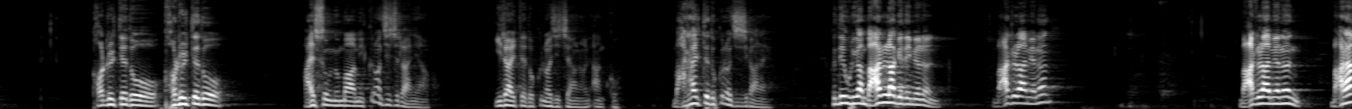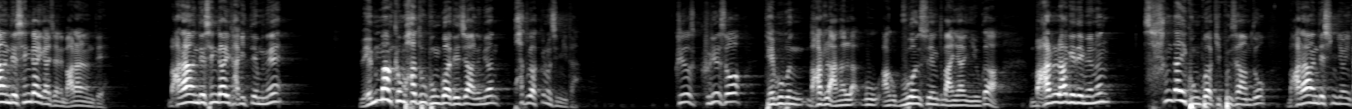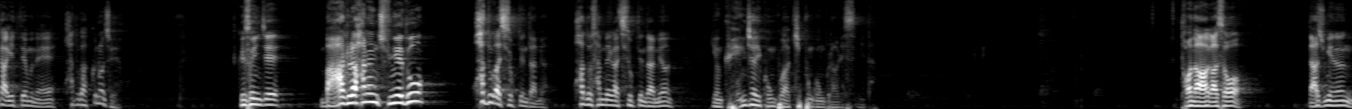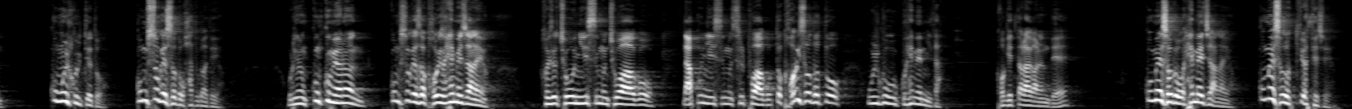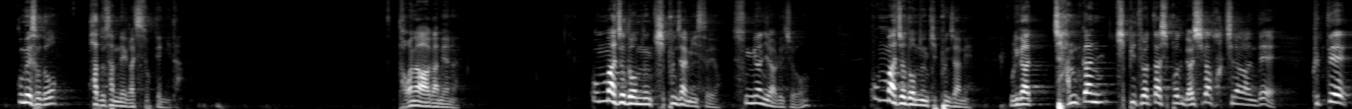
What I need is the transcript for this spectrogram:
걸을 때도 걸을 때도 알 수 없는 마음이 끊어지질 아니하고 일할 때도 끊어지지 않고 말할 때도 끊어지지가 않아요. 근데 우리가 말을 하게 되면은 말을 하면은 말을 하면은 말하는데 생각이 가잖아요. 말하는데 말하는데 생각이 가기 때문에 웬만큼 화두 공부가 되지 않으면 화두가 끊어집니다. 그래서 그래서 대부분 말을 안 하려고 하고 무언 수행도 많이 하는 이유가 말을 하게 되면은 상당히 공부가 깊은 사람도 말하는데 신경이 가기 때문에 화두가 끊어져요. 그래서 이제 말을 하는 중에도 화두가 지속된다면, 화두 삼매가 지속된다면 이건 굉장히 공부가 깊은 공부라 그랬습니다. 더 나아가서 나중에는 꿈을 꿀 때도 꿈속에서도 화두가 돼요. 우리는 꿈꾸면은 꿈속에서 거기서 헤매잖아요. 거기서 좋은 일 있으면 좋아하고 나쁜 일 있으면 슬퍼하고 또 거기서도 또 울고 웃고 헤맵니다. 거기에 따라가는데 꿈에서도 헤매지 않아요. 꿈에서도 뚜렷해져요. 꿈에서도 화두 삼매가 지속됩니다. 더 나아가면은 꿈마저도 없는 깊은 잠이 있어요. 숙면이라 그러죠. 꿈마저도 없는 깊은 잠에 우리가 잠깐 깊이 들었다 싶어도 몇 시간 확 지나가는데 그때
